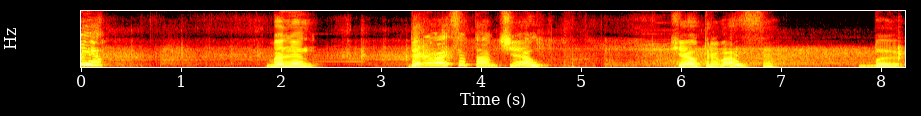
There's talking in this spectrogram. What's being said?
Ні! Блін! Деривайся там, чел! Чел, тримайся! Б.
